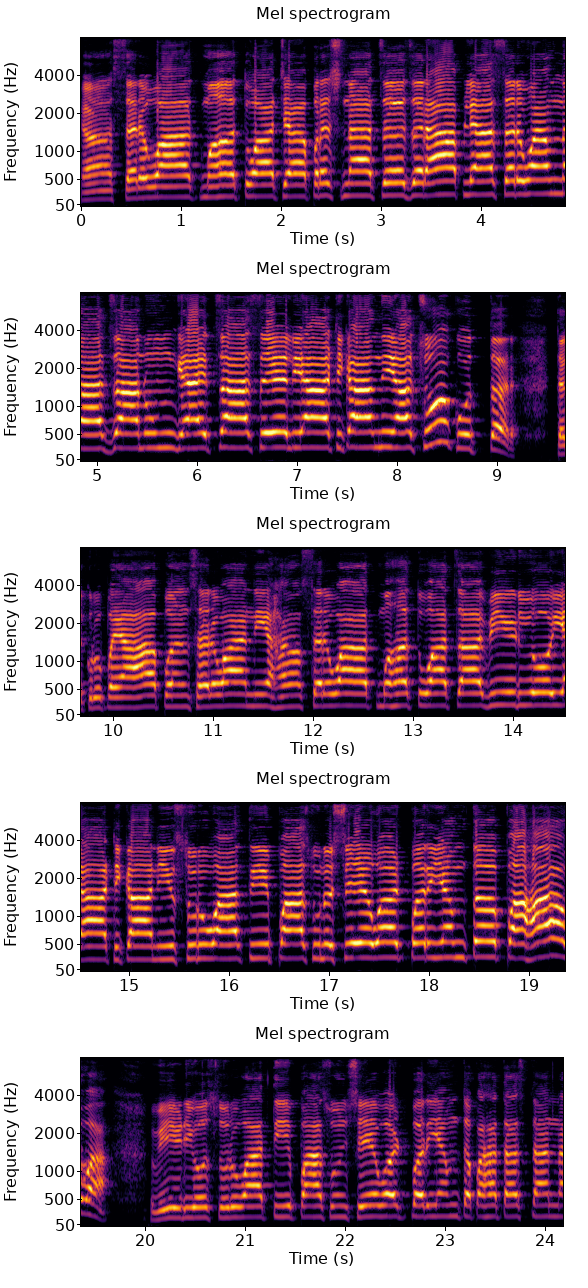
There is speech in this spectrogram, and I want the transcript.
सर्वात महत्त्वाच्या प्रश्नाचं जर आपल्या सर्वांना जाणून घ्यायचं असेल या ठिकाणी अचूक उत्तर. तर कृपया आपण सर्वांनी हा सर्वात महत्त्वाचा व्हिडिओ या ठिकाणी सुरुवातीपासून शेवटपर्यंत पाहावा. व्हिडिओ सुरुवातीपासून शेवटपर्यंत पाहत असताना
